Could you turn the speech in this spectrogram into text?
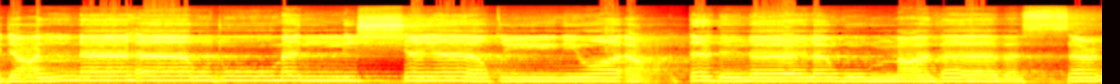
وجعلناها رجوما للشياطين وأعتدنا لهم عذاب السعير.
